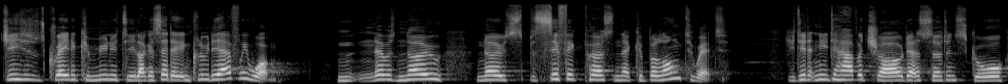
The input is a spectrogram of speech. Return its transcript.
Jesus was creating a community, like I said, it included everyone. There was no, no specific person that could belong to it. You didn't need to have a child at a certain school.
